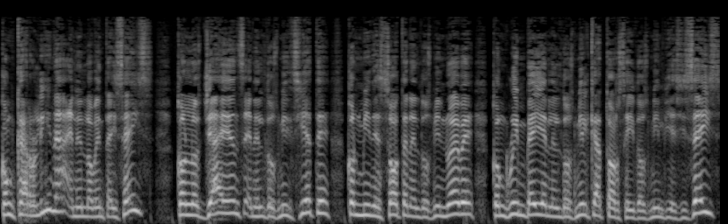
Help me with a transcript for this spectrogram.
con Carolina en el 96, con los Giants en el 2007, con Minnesota en el 2009, con Green Bay en el 2014 y 2016,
